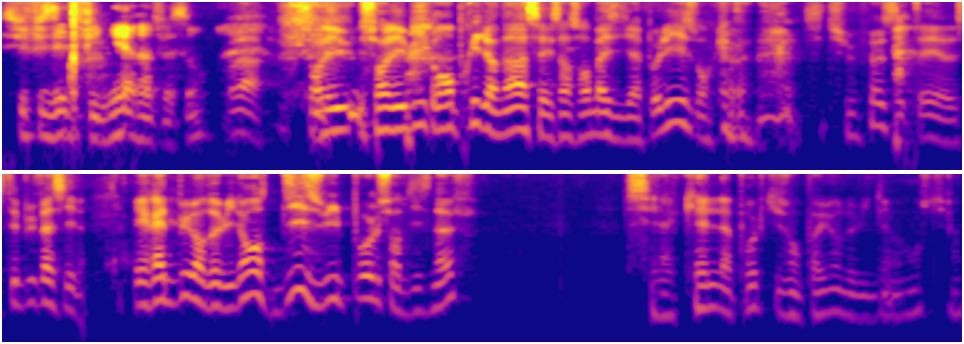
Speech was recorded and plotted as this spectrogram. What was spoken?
Il suffisait de finir, hein, de toute façon. Voilà. Sur les, sur les 8 Grands Prix, il y en a un, c'est les 500 bases d'Indianapolis, donc euh, si tu veux, c'était euh, c'était plus facile. Et Red Bull en 2011, 18 pôles sur 19. C'est laquelle la pôle qu'ils n'ont pas eu en 2011, tiens?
